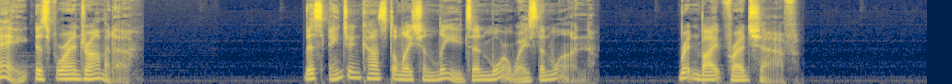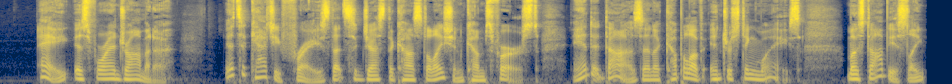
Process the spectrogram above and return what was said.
A is for Andromeda. This ancient constellation leads in more ways than one written by Fred Schaaf. A is for Andromeda. It's a catchy phrase that suggests the constellation comes first, and it does in a couple of interesting ways. Most obviously,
